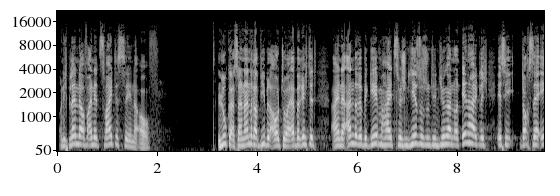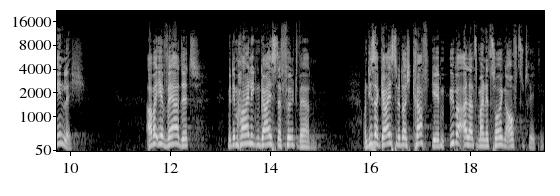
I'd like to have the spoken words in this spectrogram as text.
Und ich blende auf eine zweite Szene auf. Lukas, ein anderer Bibelautor, er berichtet eine andere Begebenheit zwischen Jesus und den Jüngern und inhaltlich ist sie doch sehr ähnlich. Aber ihr werdet mit dem Heiligen Geist erfüllt werden. Und dieser Geist wird euch Kraft geben, überall als meine Zeugen aufzutreten.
